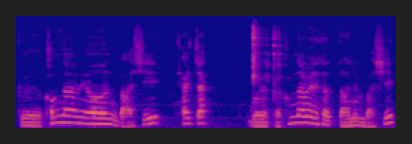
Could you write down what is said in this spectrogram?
그 컵라면 맛이 살짝 뭐랄까 컵라면에서 나는 맛이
